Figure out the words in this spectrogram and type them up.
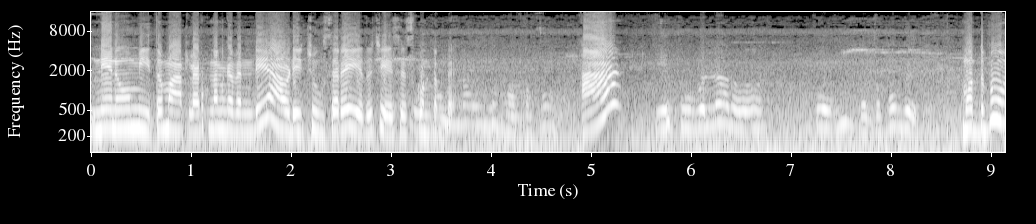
నేను మీతో మాట్లాడుతున్నాను కదండి. ఆవిడ చూసారా? ఏదో చేసేసుకుంటుంది. ముద్ద పువ్వు.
